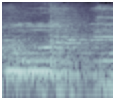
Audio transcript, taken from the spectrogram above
good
